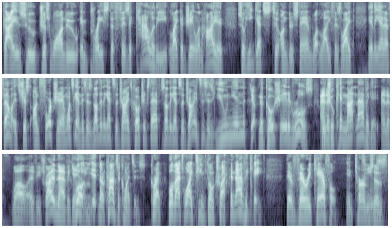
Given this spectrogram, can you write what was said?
guys who just want to embrace the physicality like a Jalin Hyatt so he gets to understand what life is like in the NFL. It's just unfortunate. And once again, this is nothing against the Giants coaching staff. It's nothing against the Giants. This is union Yep. negotiated rules, And which if- you cannot navigate. And if well, if you try to navigate, Well, them, y there are consequences. Correct. Well, that's why teams don't try to navigate. They're very careful in terms teams, of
